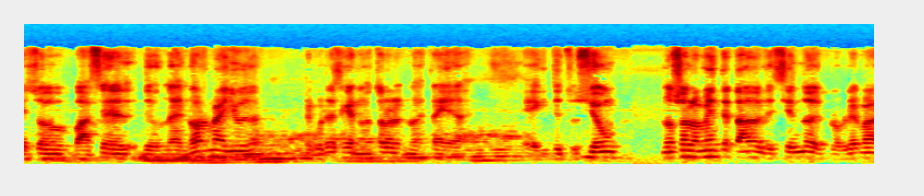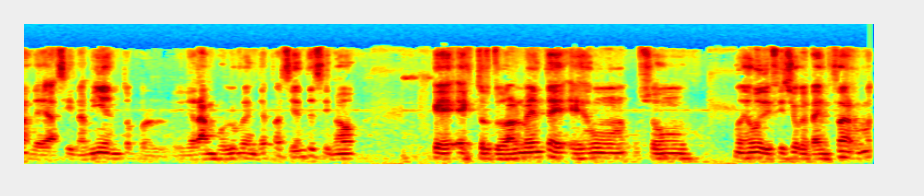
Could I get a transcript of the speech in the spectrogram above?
Eso va a ser de una enorme ayuda. Recuerden que nosotros, nuestra eh, institución no solamente está adoleciendo de problemas de hacinamiento por el gran volumen de pacientes, sino que estructuralmente es un, son, es un edificio que está enfermo.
